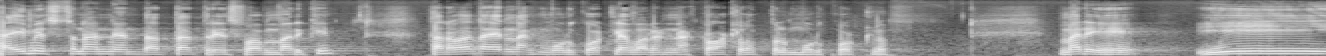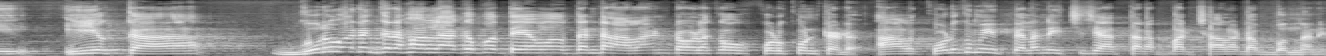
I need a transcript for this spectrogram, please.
టైం ఇస్తున్నాను నేను దత్తాత్రేయ స్వామి వారికి. తర్వాత ఆయన నాకు మూడు కోట్లు ఇవ్వాలండి నా టోటల్ అప్పులు మూడు కోట్లు. మరి ఈ ఈ యొక్క గురువు అనుగ్రహం లేకపోతే ఏమవుతుందంటే అలాంటి వాళ్ళకి ఒక కొడుకు ఉంటాడు. వాళ్ళ కొడుకు మీ పిల్లని ఇచ్చి చేస్తారబ్బా చాలా డబ్బు ఉందని.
